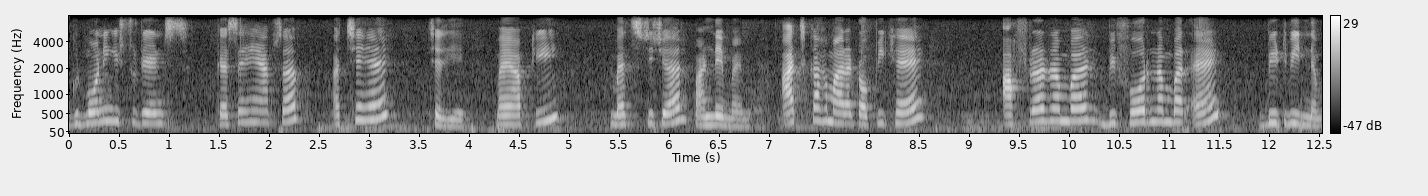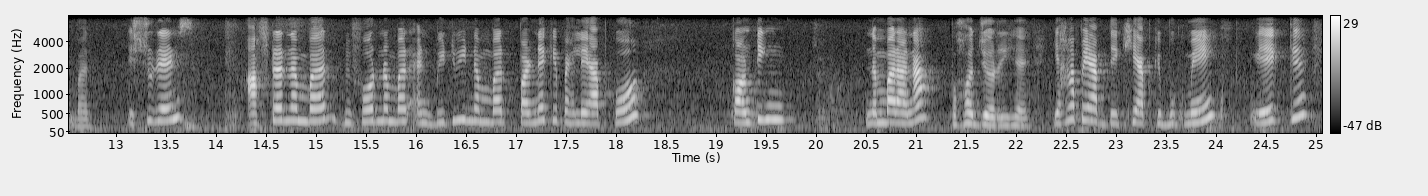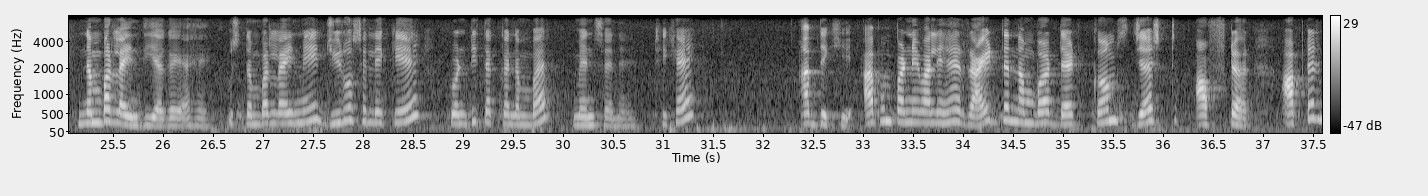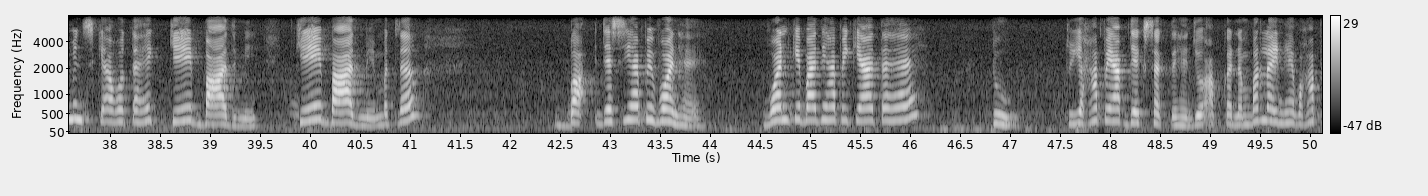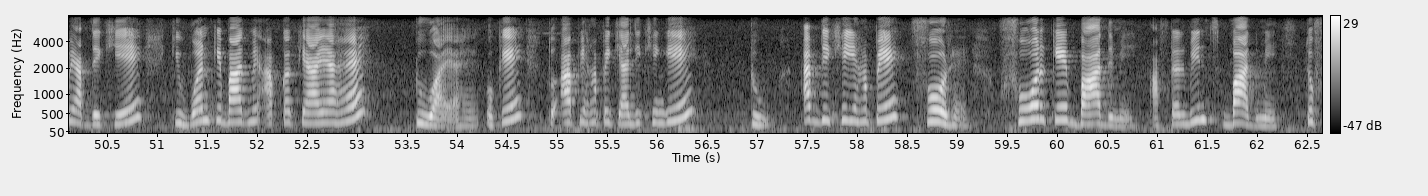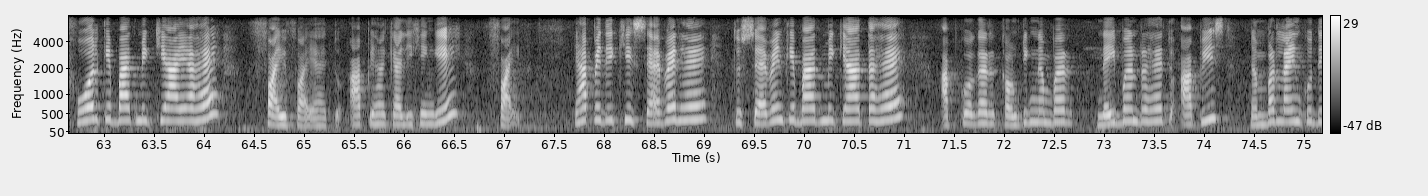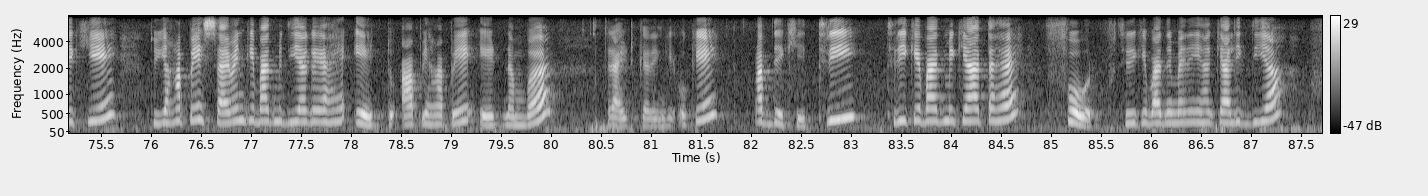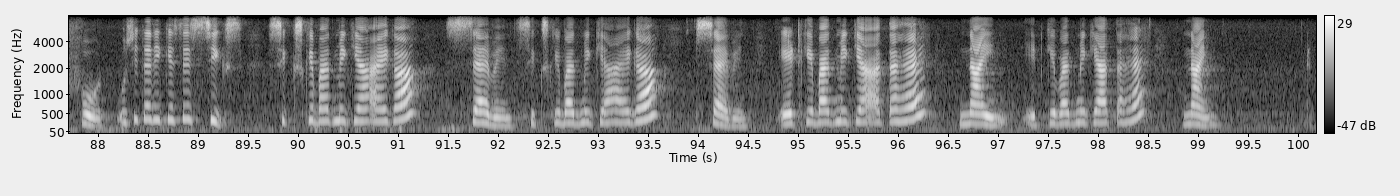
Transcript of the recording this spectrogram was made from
Good morning students कैसे हैं आप सब? अच्छे हैं? चलिए, मैं आपकी मैथ्स टीचर पांडे मैम। आज का हमारा टॉपिक है after number before number and between number students after number before number and between number पढ़ने के पहले आपको काउंटिंग नंबर आना बहुत ज़रूरी है। यहाँ पे आप देखिए, आपके बुक में एक नंबर लाइन दिया गया है। उस नंबर लाइन में ज़ीरो से लेके ट्वेंटी तक का नंबर मेंशन है। ठीक है? अब देखिए, अब हम पढ़ने वाले हैं write the number that comes just after after means क्या होता है? के बाद में। के बाद में मतलब जैसे यहाँ पे वन है। वन के बाद यहाँ पे क्या आता है? टू तो यहाँ पे आप देख सकते हैं, जो आपका नंबर लाइन है, वहाँ पे आप देखिए कि वन के बाद में आपका क्या आया है? टू आया है ओके तो आप यहाँ पे क्या लिखेंगे? टू अब देखिए यहाँ पे फोर है। फोर के बाद में आफ्टर मीन्स बाद में तो फोर के बाद में क्या आया है? फाइव आया है। तो आप यहाँ क्या लिखेंगे? फाइव यहाँ पे देखिए सेवन है तो सेवन के बाद में क्या आता है? आपको अगर काउंटिंग नंबर नहीं बन रहा है तो आप इस नंबर लाइन को देखिए। तो यहाँ पे सेवन के बाद में दिया गया है एट तो आप यहाँ पे एट नंबर राइट करेंगे ओके अब देखिए थ्री थ्री के बाद में क्या आता है? फोर थ्री के बाद में मैंने यहाँ क्या लिख दिया? फोर उसी तरीके से सिक्स सिक्स के बाद में क्या आएगा? सेवन सिक्स के बाद में क्या आएगा? सेवन एट के बाद में क्या आता है? नाइन एट के बाद में क्या आता है? नाइन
